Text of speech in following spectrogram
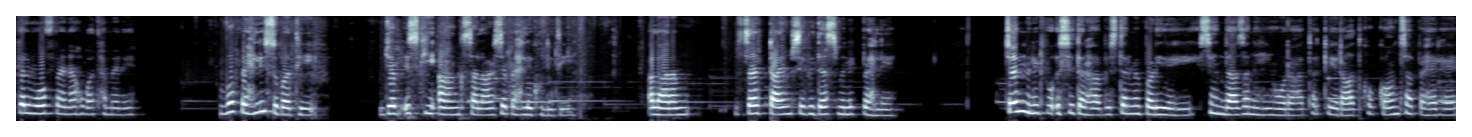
کل موف پہنا ہوا تھا میں نے۔ وہ پہلی صبح تھی، جب اس کی آنکھ سلار سے پہلے کھلی تھی۔ الارم سر ٹائم سے بھی دس منٹ پہلے۔ چند منٹ وہ اسی طرح بستر میں پڑی رہی۔ اسے اندازہ نہیں ہو رہا تھا کہ رات کو کون سا پہر ہے۔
